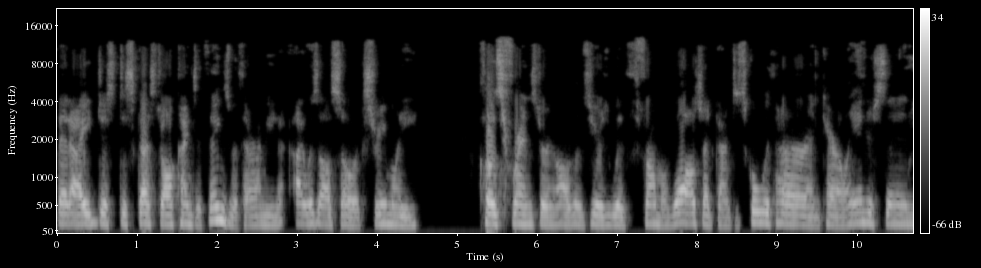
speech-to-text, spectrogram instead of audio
that I just discussed all kinds of things with her. I mean, I was also extremely close friends during all those years with Froma Walsh. I'd gone to school with her and Carol Anderson.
